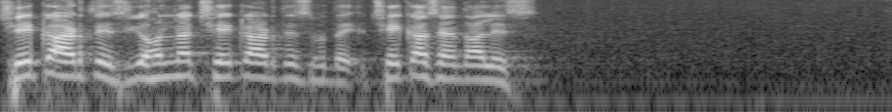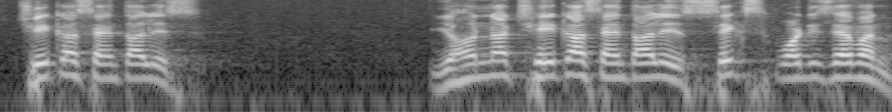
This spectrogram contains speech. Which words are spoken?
छह का अड़तीस, योहन्ना छह का अड़तीस बताइए। छह का सैंतालीस। छह का सैंतालीस। योहन्ना छह का सैंतालीस सिक्स फोर्टी सेवन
